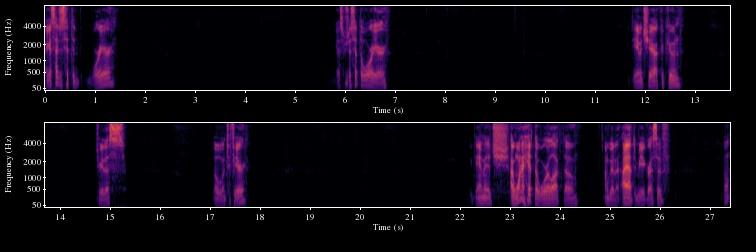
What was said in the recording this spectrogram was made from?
I guess I just hit the warrior. I guess we just hit the warrior. Damage here, a cocoon. Trigger this. Oh, interfere. Big damage. I want to hit the warlock though. I'm gonna. I have to be aggressive. Oh,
